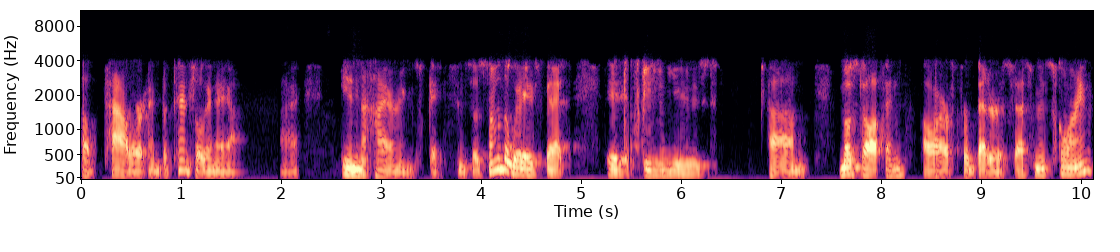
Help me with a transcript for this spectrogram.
of power and potential in AI in the hiring space. And so some of the ways that it is being used um, most often are for better assessment scoring,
